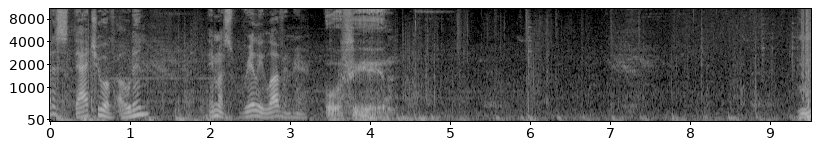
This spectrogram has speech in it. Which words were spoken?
That a statue of Odin? They must really love him here. Or fear him. Hmm?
